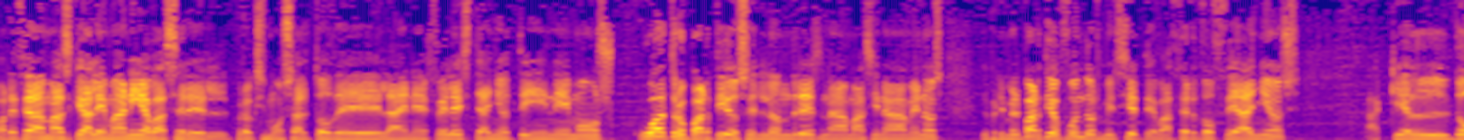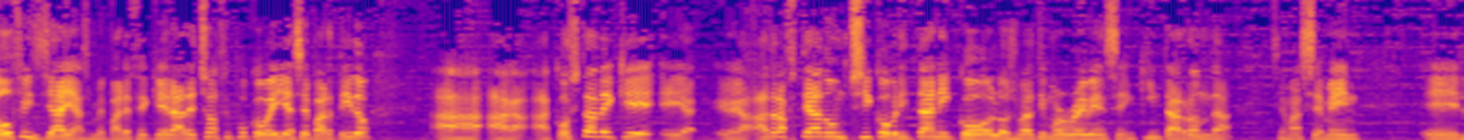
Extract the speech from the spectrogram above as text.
Parece además que Alemania va a ser el próximo salto de la NFL. Este año tenemos cuatro partidos en Londres, nada más y nada menos. El primer partido fue en 2007, va a hacer 12 años. Aquel Dolphins Giants me parece que era. De hecho, hace poco veía ese partido a, costa de que eh, eh, ha drafteado un chico británico los Baltimore Ravens en quinta ronda. Se llama Semain eh, el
